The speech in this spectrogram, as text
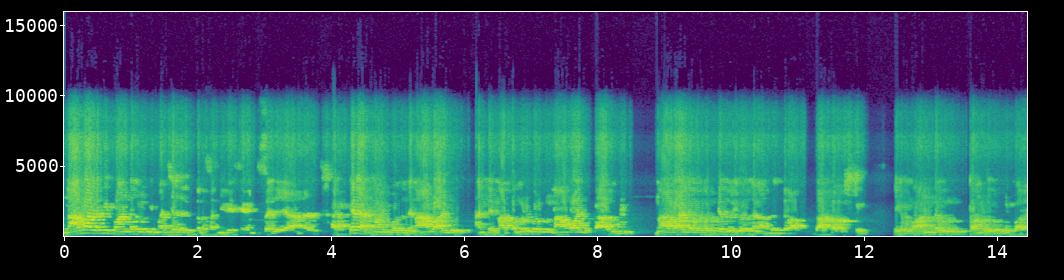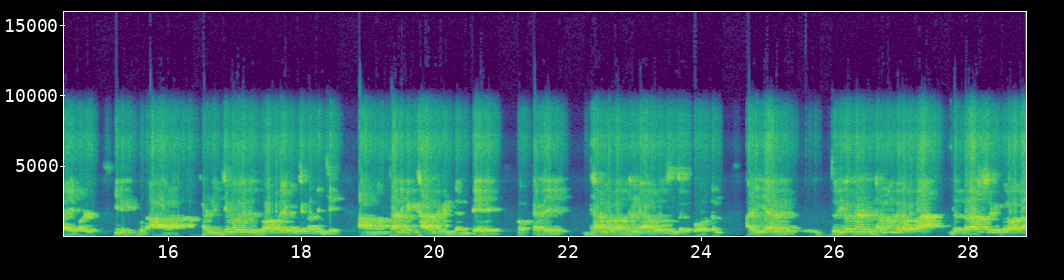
నా వాళ్ళకి పాండవులకి మధ్య జరుగుతున్న సన్నివేశం ఏంటి సంజయ అన్నాడు అక్కడే అర్థమైపోతుంది నా వాళ్ళు అంటే నా తమ్ముడు కొడుకు నా వాళ్ళు కాదు. నా వాళ్ళు ఎవరు అంటే దుర్యోధన దాస్తరాష్ట్రుడు ఇక పాండవులు తమ్ముడు కొడుకులు పారాయి వాళ్ళు ఇది ఆ అప్పటి నుంచి మొదలైంది ద్వాపరయుగం చివరి నుంచి. ఆ మొత్తానికి కారణం ఏంటంటే ఒక్కటే ధర్మబద్ధంగా ఆలోచించకపోవటం. అడిగారు దుర్యోధనకు ధర్మం గెలవదా ధృతరాష్ట్రకి గెలవదా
